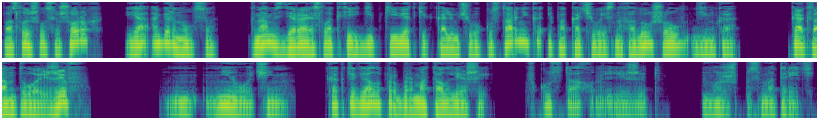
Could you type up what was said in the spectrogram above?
Послышался шорох, я обернулся. К нам, сдирая с локтей гибкие ветки колючего кустарника и покачиваясь на ходу, шел Димка. «Как там твой, жив?» «Не очень». Как-то вяло пробормотал Леший. «В кустах он лежит. Можешь посмотреть».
